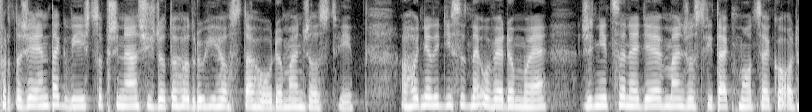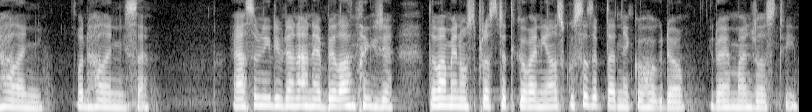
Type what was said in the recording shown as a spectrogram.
Protože jen tak víš, co přinášíš do toho druhého vztahu, do manželství. A hodně lidí se neuvědomuje, že nic se neděje v manželství tak moc jako odhalení. Odhalení se. Já jsem nikdy vdaná nebyla, takže to mám jenom zprostředkovaný, ale zkus se zeptat někoho, kdo, kdo je v manželství.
